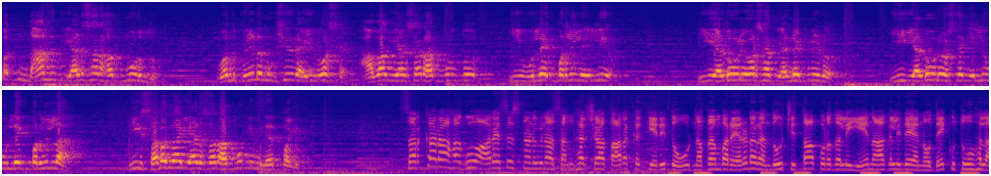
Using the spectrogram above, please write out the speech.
ಮತ್ತು ನಾನು ಎರಡು ಸಾವಿರದ ಹದಿಮೂರದು ಒಂದು ಪೀರಿಯಡ್ ಮುಗಿಸಿದ್ರೆ ಐದು ವರ್ಷ. ಆವಾಗ ಎರಡು ಸಾವಿರ ಹದಿಮೂರದ್ದು ಈ ಉಲ್ಲೇಖ ಬರಲಿಲ್ಲ ಎಲ್ಲಿಯೂ ಈಗ ಎರಡೂವರೆ ವರ್ಷ ಆಯ್ತು, ಎರಡನೇ ಪೀರಿಯಡು. ಈಗ ಎರಡೂವರೆ ವರ್ಷದಾಗ ಎಲ್ಲಿ ಉಲ್ಲೇಖ ಬರಲಿಲ್ಲ? ಈಗ ಸಡನ್ ಆಗಿ ಎರಡು ಸಾವಿರ ಹದಿಮೂರು ನಿಮ್ಗೆ ನೆನಪಾಗಿದೆ. ಸರ್ಕಾರ ಹಾಗೂ ಆರ್ಎಸ್ಎಸ್ ನಡುವಿನ ಸಂಘರ್ಷ ತಾರಕಕ್ಕೇರಿದ್ದು ನವೆಂಬರ್ ಎರಡರಂದು ಚಿತ್ತಾಪುರದಲ್ಲಿ ಏನಾಗಲಿದೆ ಅನ್ನೋದೇ ಕುತೂಹಲ.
